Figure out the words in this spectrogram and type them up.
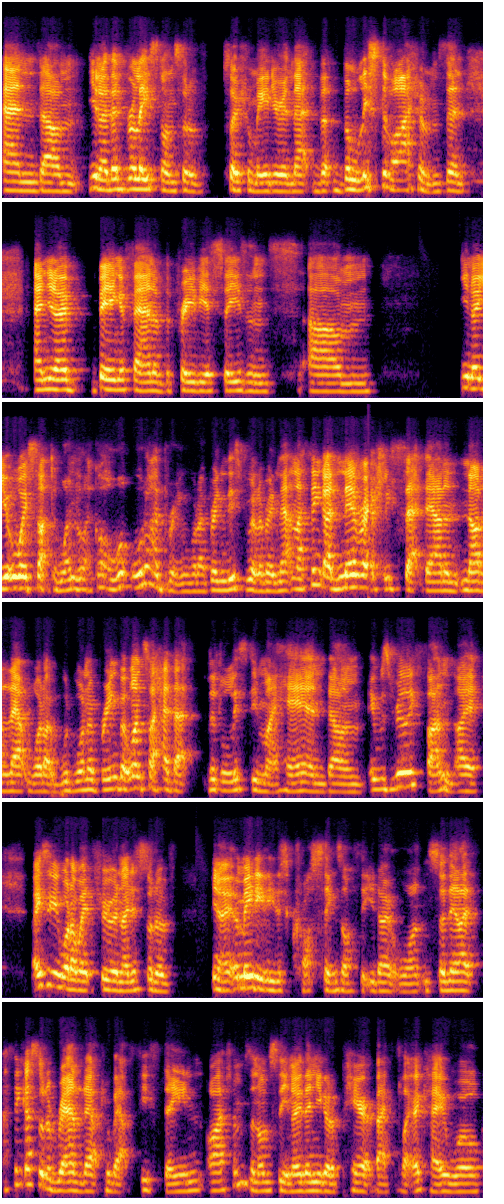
And um, you know, they've released on sort of social media and that the, the list of items and and you know being a fan of the previous seasons um you know you always start to wonder like oh what would i bring? Would i bring this? Would i bring that? And i think i'd never actually sat down and nutted out what i would want to bring. But once i had that little list in my hand um it was really fun. I basically what i went through and i just sort of you know immediately just cross things off that you don't want. And so then I, I think i sort of rounded out to about 15 items. And obviously you know then you got to pare it back. It's like okay well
